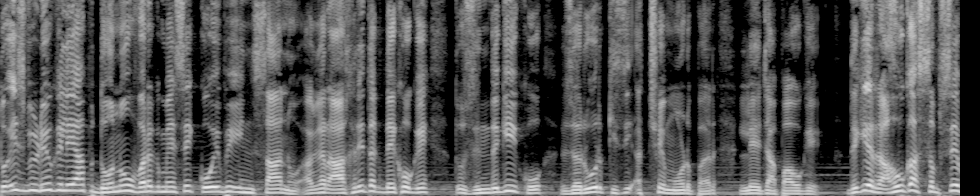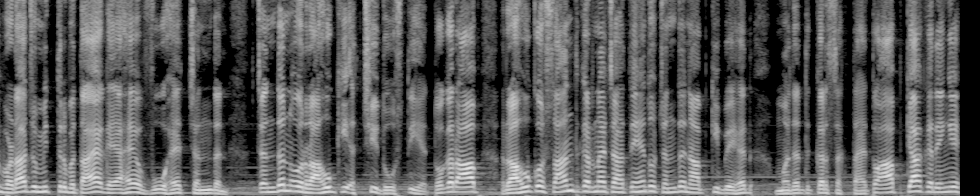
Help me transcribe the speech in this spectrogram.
तो इस वीडियो के लिए आप दोनों वर्ग में से कोई भी इंसान हो, अगर आखिरी तक देखोगे तो ज़िंदगी को ज़रूर किसी अच्छे मोड़ पर ले जा पाओगे। देखिए, राहु का सबसे बड़ा जो मित्र बताया गया है, वो है चंदन। चंदन और राहु की अच्छी दोस्ती है। तो अगर आप राहु को शांत करना चाहते हैं तो चंदन आपकी बेहद मदद कर सकता है। तो आप क्या करेंगे?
